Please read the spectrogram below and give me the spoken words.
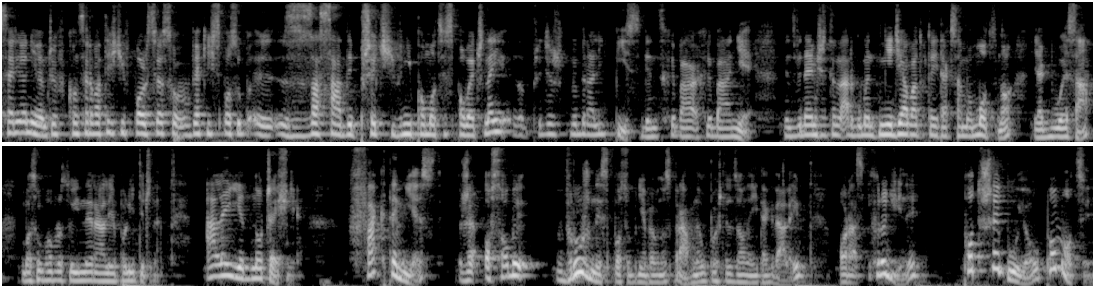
serio nie wiem, czy konserwatyści w Polsce są w jakiś sposób y, z zasady przeciwni pomocy społecznej? No przecież wybrali PiS, więc chyba, chyba nie. Więc wydaje mi się, że ten argument nie działa tutaj tak samo mocno jak w USA, bo są po prostu inne realia polityczne. Ale jednocześnie faktem jest, że osoby w różny sposób niepełnosprawne, upośledzone i tak dalej, oraz ich rodziny potrzebują pomocy.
